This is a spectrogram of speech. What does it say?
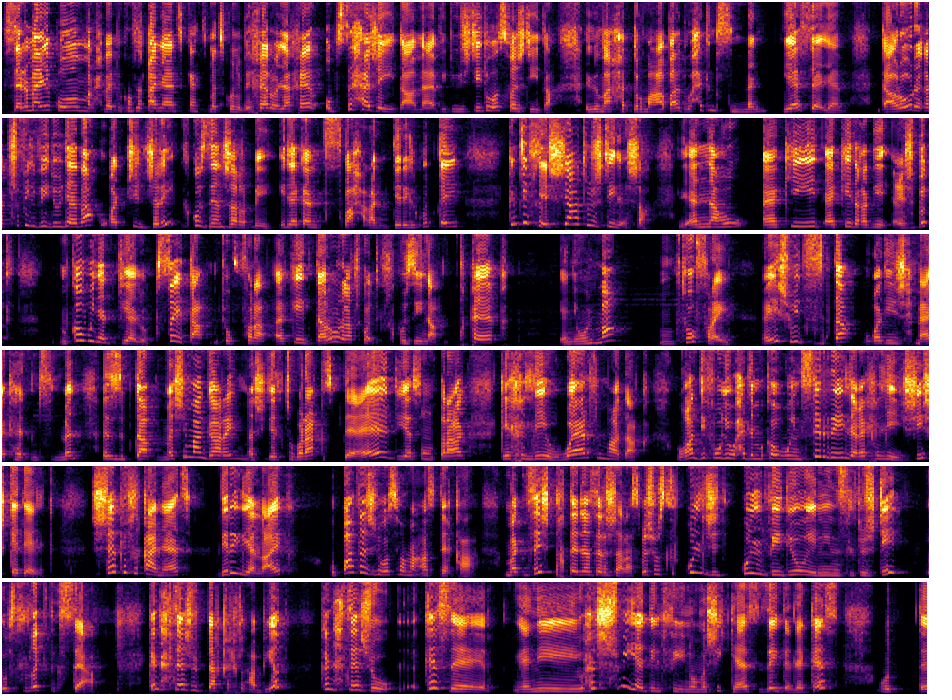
السلام عليكم مرحبا بكم في القناة. كنتمنى تكونوا بخير وعلى خير وبصحة جيدة مع فيديو جديد ووصفة جديدة. اليوم غنحضروا مع بعض واحد المسمن. يا سلام! ضروري غتشوفي الفيديو دابا وغتمشي تجري الكوزين تجربيه إلا كانت الصباح غديري الكوتي. كنتي في العشيه غتوجدي العشاء. لأنه أكيد أكيد غادي يعجبك. المكونات ديالو بسيطة متوفرة أكيد ضروري غتكون عندك في الكوزينة دقيق يعني والماء متوفرين. غير شوية الزبدة وغادي ينجح معاك هذا المسمن. الزبدة ماشي مانغاري ماشي ديال التوراق زبدة عادية سونطرال كيخليه واعر في المذاق. وغنضيفوا ليه واحد المكون سري اللي غيخليه هشيش كذلك. اشتركي في القناة ديري لي like و partagez الوصفة مع الاصدقاء ما تنسيش تضغطي على زر الجرس باش يوصلك كل جد... كل فيديو يعني نزلته جديد يوصل لك ديك الساعة. كنحتاجو الدقيق الأبيض كنحتاجو كاس يعني واحد شوية ديال الفينو ماشي كاس زايد على كاس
